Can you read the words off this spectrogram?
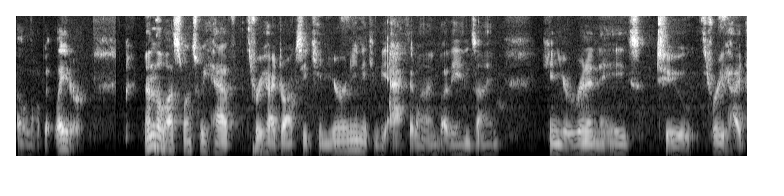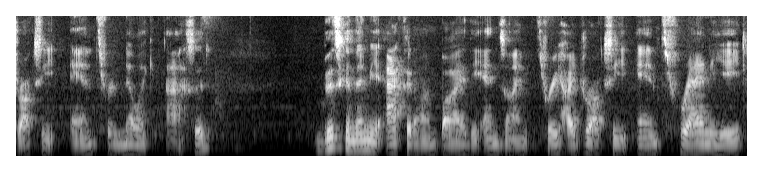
a little bit later. Nonetheless, once we have 3-hydroxykynurenine, it can be acted on by the enzyme kynureninase to 3-hydroxyanthranilic acid. This can then be acted on by the enzyme 3-hydroxyanthranate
